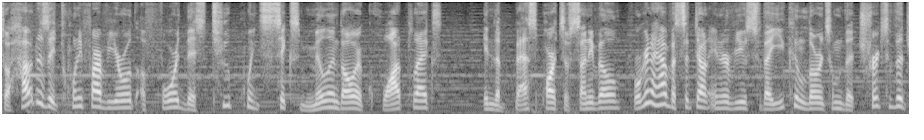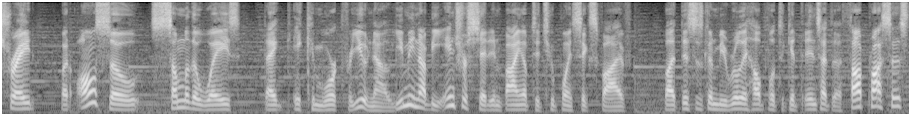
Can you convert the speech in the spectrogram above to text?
So, how does a 25 year old afford this $2.6 million quadplex in the best parts of Sunnyvale? We're going to have a sit down interview so that you can learn some of the tricks of the trade, but also some of the ways that it can work for you. Now, you may not be interested in buying up to 2.65, but this is going to be really helpful to get the insight to the thought process,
